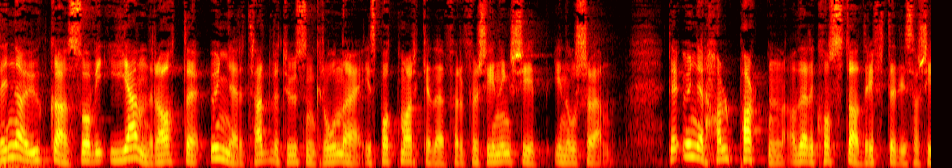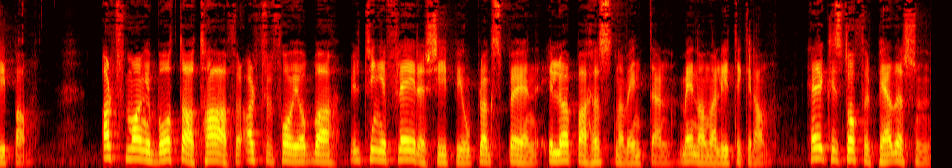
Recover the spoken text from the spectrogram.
Denne uka så vi igjen rate under 30 000 kroner i spotmarkedet for forsyningsskip i Nordsjøen. Det er under halvparten av det det koster å drifte disse skipene. Altfor mange båter å ta av for altfor få jobber vil tvinge flere skip i opplagsbøyen i løpet av høsten og vinteren, mener analytikerne. Her er Kristoffer Pedersen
